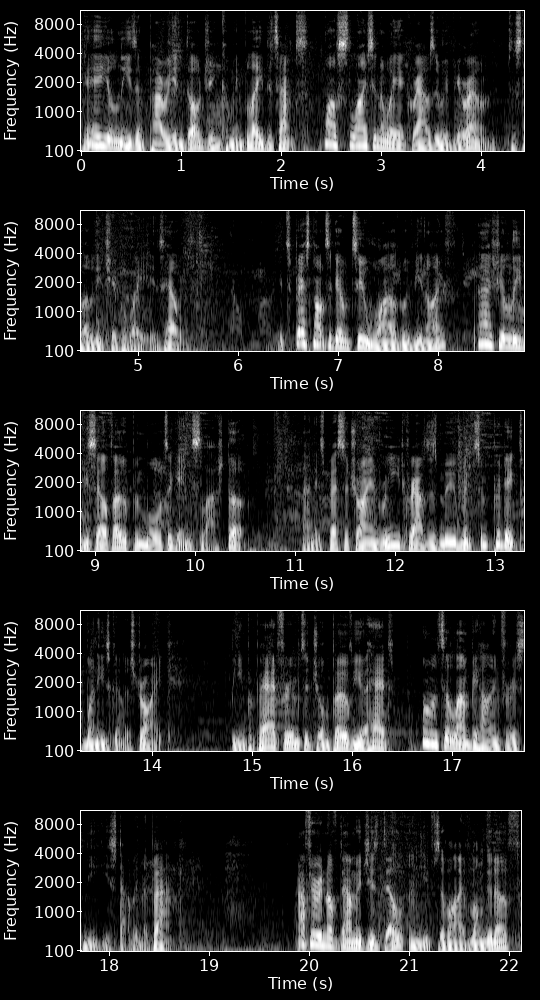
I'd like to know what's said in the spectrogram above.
Here you'll need to parry and dodge incoming blade attacks, while slicing away at Krauser with your own, to slowly chip away at his health. It's best not to go too wild with your knife, as you'll leave yourself open more to getting slashed up, and it's best to try and read Krauser's movements and predict when he's going to strike, being prepared for him to jump over your head, only to land behind for a sneaky stab in the back. After enough damage is dealt and you've survived long enough,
